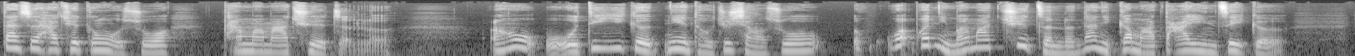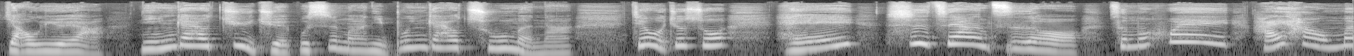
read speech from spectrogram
但是他却跟我说他妈妈确诊了，然后我第一个念头就想说，万万你妈妈确诊了，那你干嘛答应这个邀约啊？你应该要拒绝，不是吗？你不应该要出门啊！结果就说：“嘿，是这样子哦，怎么会？还好吗？”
